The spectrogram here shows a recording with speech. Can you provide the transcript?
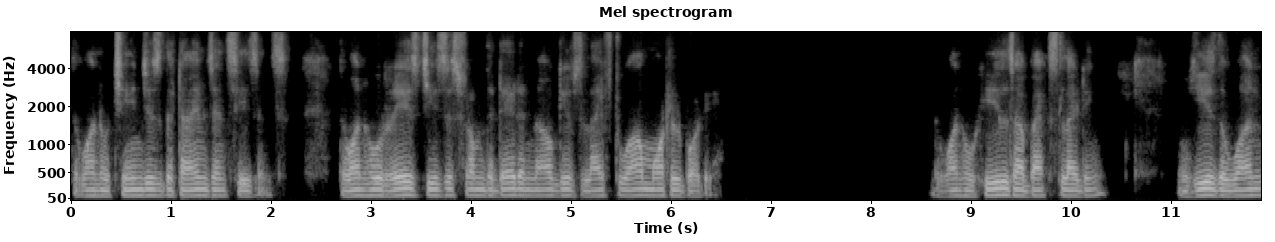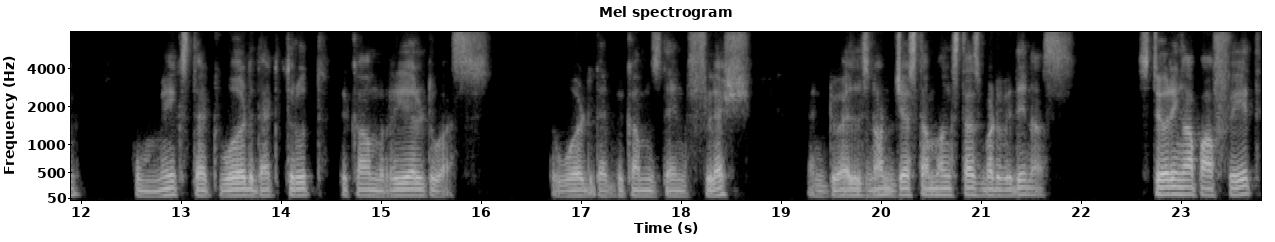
the one who changes the times and seasons, the one who raised Jesus from the dead and now gives life to our mortal body, the one who heals our backsliding. And He is the one who makes that word, that truth become real to us. The word that becomes then flesh and dwells not just amongst us, but within us, stirring up our faith,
